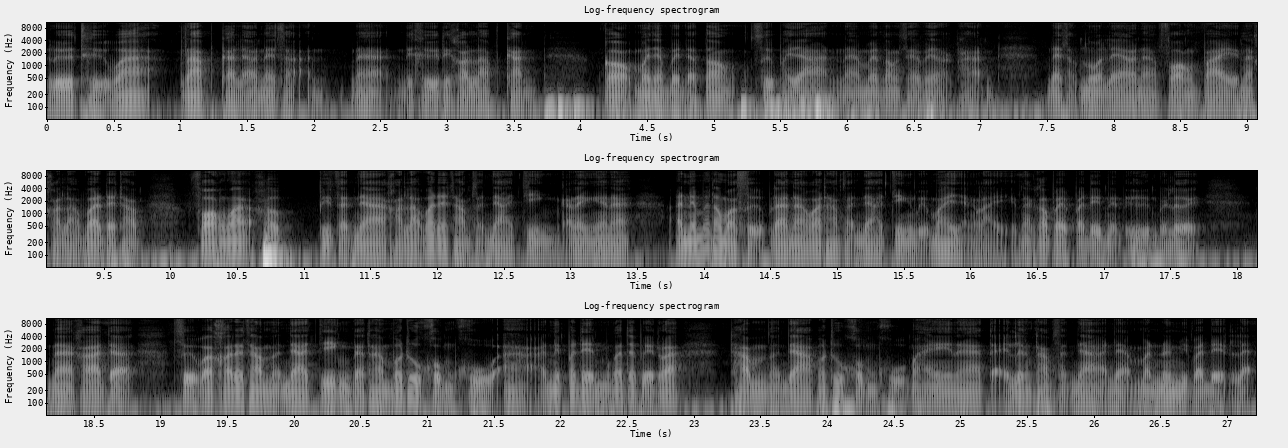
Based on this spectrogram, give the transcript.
หรือถือว่า รับกันแล้วในศาลนะฮะนี่คือที่เขารับกัน ก็ไม่จำเป็นจะต้องสืบพยานนะไม่ต้องใช้พยานหลักฐานในสำนวนแล้วนะฟ้องไปนะเขารับว่าได้ทำฟ้องว่าเขาผิดสัญญาเขารับว่าได้ทำสัญญาจริงอะไรเงี้ยนะอันนี้ไม่ต้องมาสืบแล้วนะว่าทำสัญญาจริงหรือไม่อย่างไรนะก็ไปประเด็นอื่นๆไปเลยนะเขาอาจจะสืบว่าเขาได้ทำสัญญาจริง แต่ทำเพราะถูกข่มขู่อ่าอันนี้ประเด็นมันก็จะเป็นว่าทำสัญญาเพราะถูกข่มขู่ไหมนะแต่เรื่องทำสัญญาเนี่ยมันไม่มีประเด็นแหละ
